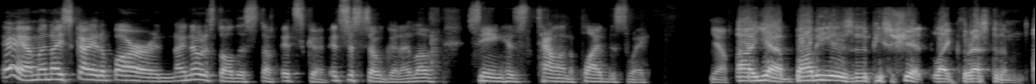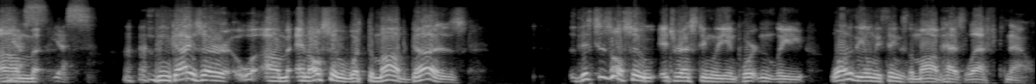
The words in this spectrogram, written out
hey, I'm a nice guy at a bar, and I noticed all this stuff. It's good. It's just so good. I love seeing his talent applied this way. Yeah. Uh, yeah, Bobby is a piece of shit like the rest of them. Um, yes. Yes. these guys are, um, and also what the mob does. This is also interestingly, importantly, one of the only things the mob has left now.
